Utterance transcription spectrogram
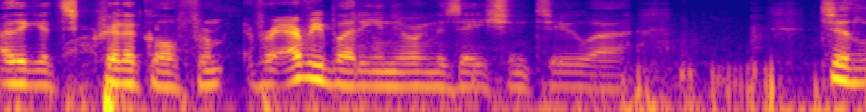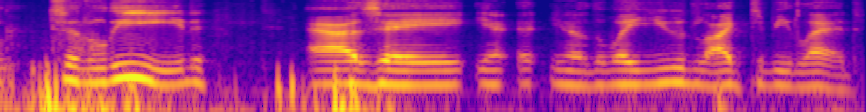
I think it's critical for for everybody in the organization to uh, to to lead as a you know the way you'd like to be led.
